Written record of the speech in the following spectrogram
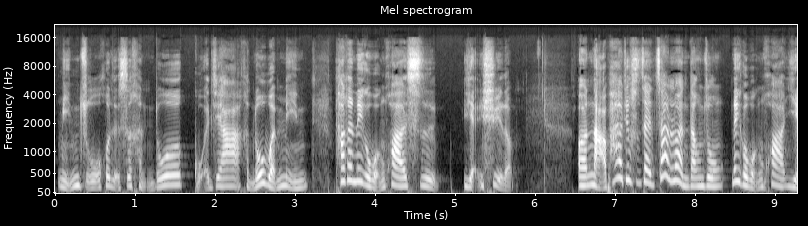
民族或者是很多国家、很多文明，它的那个文化是延续的，呃，哪怕就是在战乱当中，那个文化也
